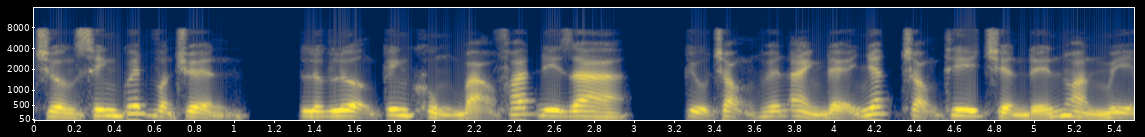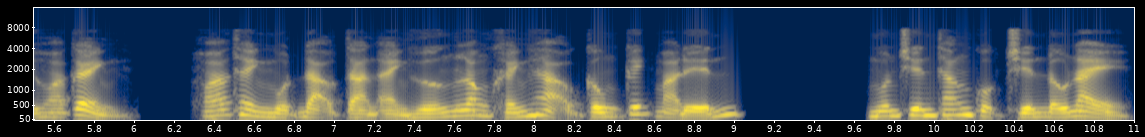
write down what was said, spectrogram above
trường sinh quyết vận chuyển, lực lượng kinh khủng bạo phát đi ra, cửu trọng huyễn ảnh đệ nhất trọng thi triển đến hoàn mỹ hóa cảnh, hóa thành một đạo tàn ảnh hướng Long Khánh Hạo công kích mà đến. Muốn chiến thắng cuộc chiến đấu này,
